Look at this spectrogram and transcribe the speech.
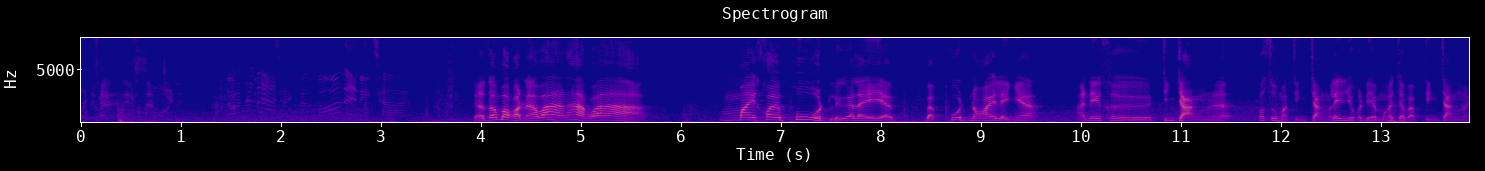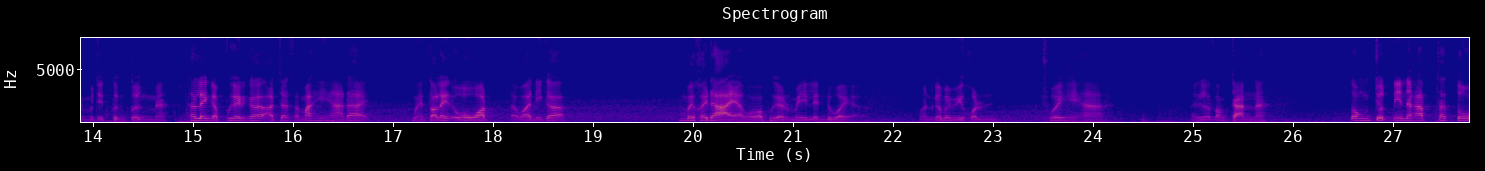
Protect this point. Roger that. Take them on anytime. เดี๋ยวต้องบอกก่อนนะว่าถ้าหากว่า ไม่ค่อยพูดหรืออะไรแบบพูดน้อยอะไรเงี้ย อันนี้คือจริงจังนะเข้าสู่หมัดจริงจังเล่นอยู่คนเดียวมันก็จะแบบจริงจังหน่อยมันจะตึงๆนะถ้าเล่นกับเพื่อนก็อาจจะสามารถเฮฮาได้เหมือนตอนเล่น Overwatch แต่ว่านี้ก็ไม่ค่อยได้อะเพราะว่าเพื่อนไม่เล่นด้วยอะมันก็ไม่มีคนช่วยเฮฮาอันนี้เราต้องกันนะ ตรงจุดนี้นะครับศัตรู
